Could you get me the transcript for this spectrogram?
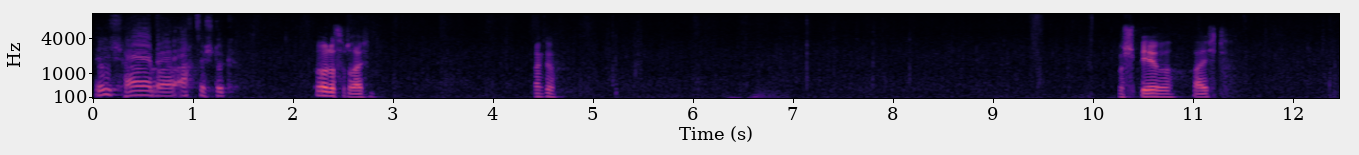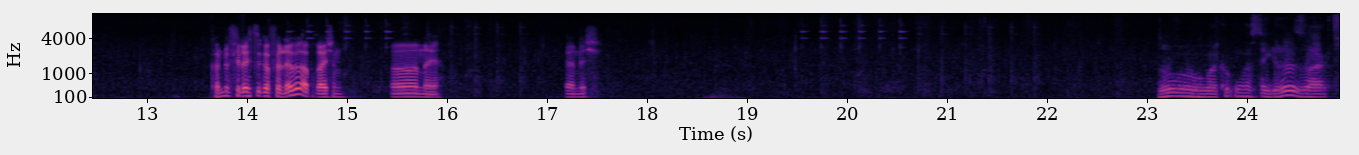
Ich habe 80 Stück. Oh, das wird reichen. Danke. Eine Speere reicht. Könnte vielleicht sogar für Level abreichen. Äh, nee. Ja, nicht. So, mal gucken, was der Grill sagt.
